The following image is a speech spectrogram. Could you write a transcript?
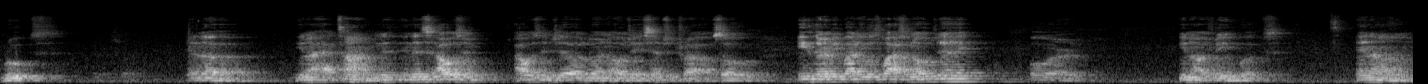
Roots. And uh, you know, I had time. And this, I was in, I was in jail during the O.J. Simpson trial. So either everybody was watching OJ or, you know, I was reading books. And um,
